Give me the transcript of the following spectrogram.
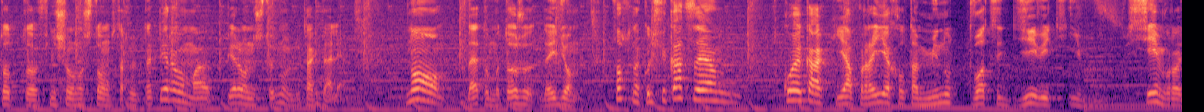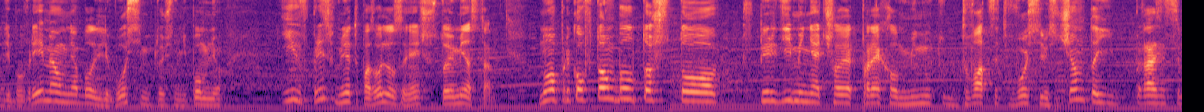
тот, кто финишировал на шестом, стартует на первом, а первый на шестом, ну и так далее. Но до этого мы тоже дойдем. Собственно, квалификация Кое-как я проехал там минут 29 и 7 вроде бы время у меня было, или 8, точно не помню. И, в принципе, мне это позволило занять шестое место. Но прикол в том был то, что впереди меня человек проехал минуту 28 с чем-то, и разница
